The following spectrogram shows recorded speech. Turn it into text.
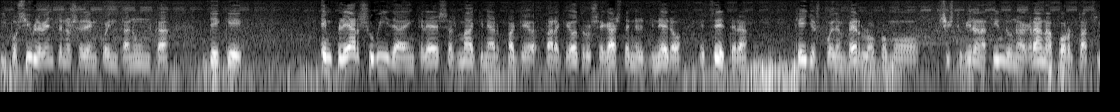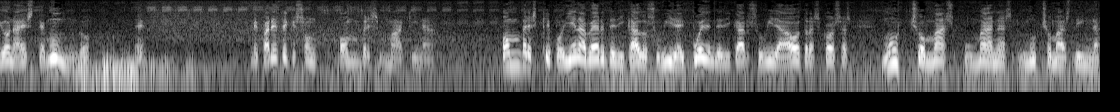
y posiblemente no se den cuenta nunca, de que emplear su vida en crear esas máquinas para que, para que otros se gasten el dinero, etcétera, que ellos pueden verlo como si estuvieran haciendo una gran aportación a este mundo, ¿eh? me parece que son hombres máquina. Hombres que podían haber dedicado su vida y pueden dedicar su vida a otras cosas mucho más humanas y mucho más dignas.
